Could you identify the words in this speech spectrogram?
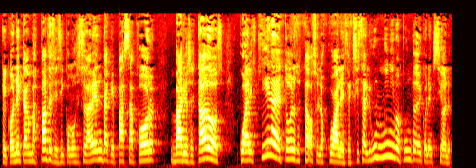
que conecta ambas partes, así como se hizo la venta, que pasa por varios estados. Cualquiera de todos los estados en los cuales existe algún mínimo punto de conexión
